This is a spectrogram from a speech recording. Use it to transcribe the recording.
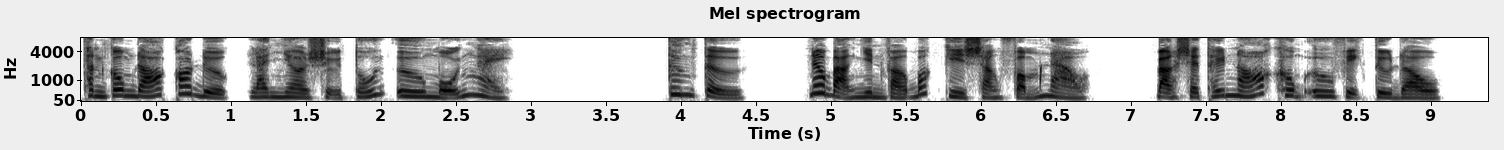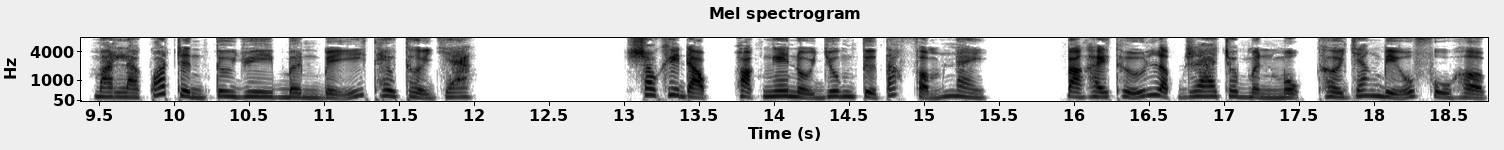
thành công đó có được là nhờ sự tối ưu mỗi ngày. Tương tự, nếu bạn nhìn vào bất kỳ sản phẩm nào, bạn sẽ thấy nó không ưu việt từ đầu, mà là quá trình tư duy bền bỉ theo thời gian. Sau khi đọc hoặc nghe nội dung từ tác phẩm này, bạn hãy thử lập ra cho mình một thời gian biểu phù hợp.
